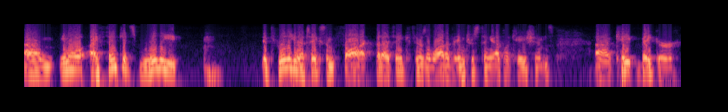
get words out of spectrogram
Um, you know, I think it's really it's really going to take some thought, but I think there's a lot of interesting applications. Uh, Kate Baker,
